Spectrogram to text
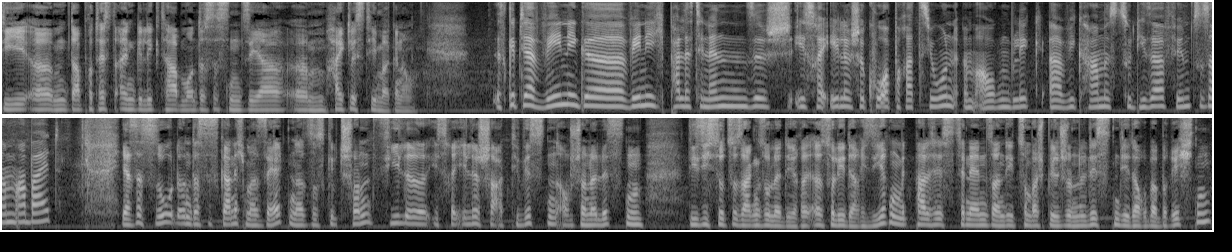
die ähm, da Protest eingelegt haben. Und das ist ein sehr ähm, heikles Thema, genau. Es gibt ja wenige, wenig palästinensisch-israelische Kooperation im Augenblick. Äh, wie kam es zu dieser Filmzusammenarbeit? Ja, es ist so, und das ist gar nicht mal selten. Also es gibt schon viele israelische Aktivisten, auch Journalisten, die sich sozusagen äh, solidarisieren mit Palästinensern, die zum Beispiel Journalisten, die darüber berichten.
